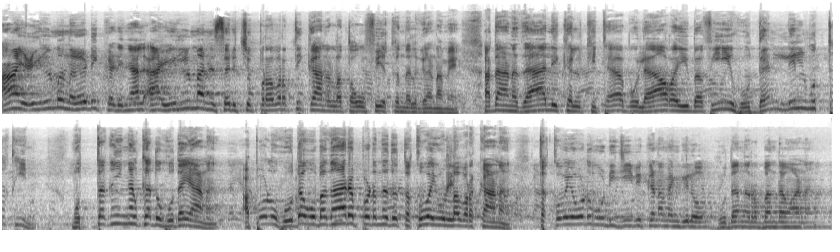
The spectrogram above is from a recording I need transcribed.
ആ ഇൽമ നേടിക്കഴിഞ്ഞാൽ ആ ഇൽമ അനുസരിച്ച് പ്രവർത്തിക്കാനുള്ള തൗഫീഖ് നൽകണമേ. അതാണ് ദാലിക്കൽ മുത്തഖീൻ. അത് ഹുദയാണ്. അപ്പോൾ ഹുദ ഉപകാരപ്പെടുന്നത് തക്കുവയുള്ളവർക്കാണ് തക്കുവയോടുകൂടി ജീവിക്കണമെങ്കിലോ ഹുദ നിർബന്ധമാണ്.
